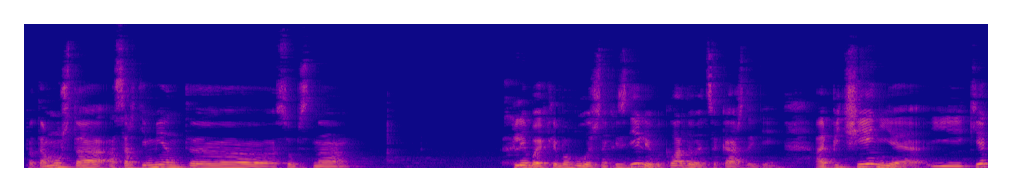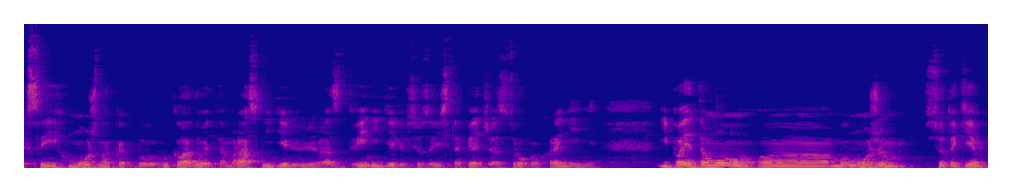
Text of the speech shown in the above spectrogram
Потому что ассортимент, э, собственно, хлеба и хлебобулочных изделий выкладывается каждый день. А печенье и кексы, их можно как бы выкладывать там раз в неделю или раз в две недели. Все зависит опять же от сроков хранения. И поэтому э, мы можем все-таки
